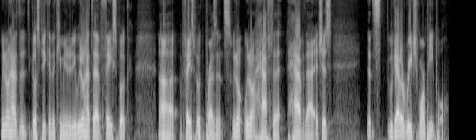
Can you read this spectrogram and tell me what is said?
We don't have to go speak in the community. We don't have to have Facebook, uh, Facebook presence. We don't. We don't have to have that. It's just it's we got to reach more people.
